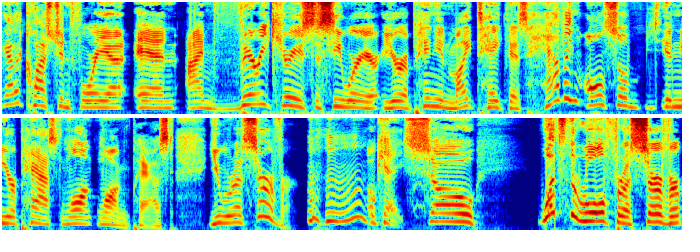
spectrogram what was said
got a question for you, and I'm very curious to see where your, your opinion might take this. Having also in your past, long, long past, you were a server. Mm-hmm. Okay, so what's the rule for a server?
